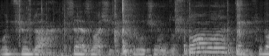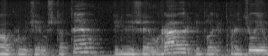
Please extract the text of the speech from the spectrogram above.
от сюди. Це значить підкручуємо до столу, сюди вкручуємо штатив, підвішуємо гравер і працюємо.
